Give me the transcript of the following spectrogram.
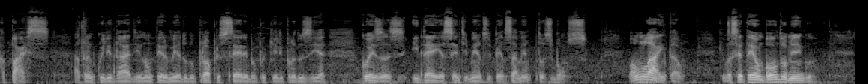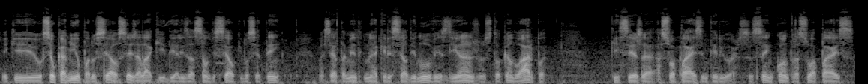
a paz, a tranquilidade e não ter medo do próprio cérebro, porque ele produzia coisas, ideias, sentimentos e pensamentos bons. Vamos lá então. Que você tenha um bom domingo e que o seu caminho para o céu, seja lá que idealização de céu que você tem, mas certamente que não é aquele céu de nuvens, de anjos tocando harpa, que seja a sua paz interior. Se você encontra a sua paz,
